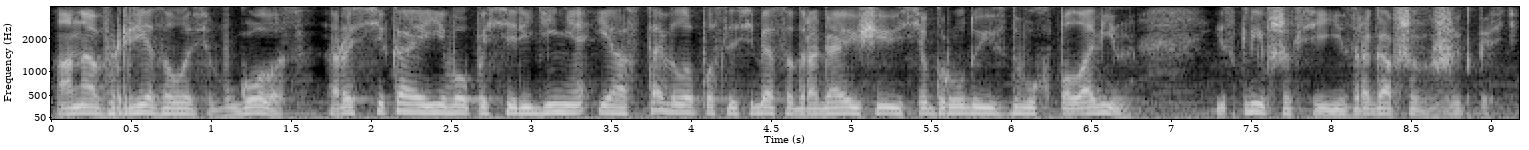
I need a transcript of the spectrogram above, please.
Она врезалась в голос, рассекая его посередине и оставила после себя содрогающуюся груду из двух половин, искрившихся и изрогавших жидкость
